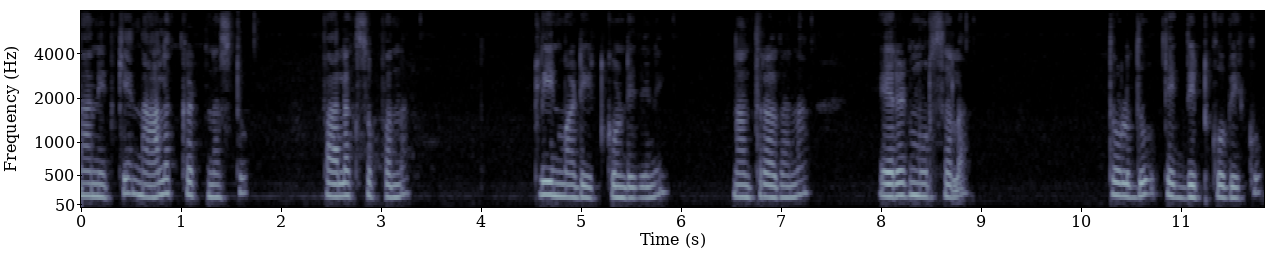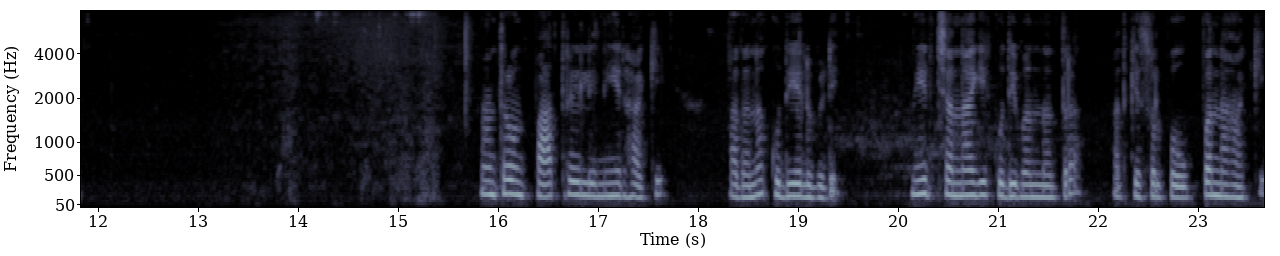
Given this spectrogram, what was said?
ನಾನು ಇದಕ್ಕೆ ನಾಲ್ಕು ಕಟ್ನಷ್ಟು ಪಾಲಕ್ ಸೊಪ್ಪನ್ನು ಕ್ಲೀನ್ ಮಾಡಿ ಇಟ್ಕೊಂಡಿದ್ದೀನಿ. ನಂತರ ಅದನ್ನು ಎರಡು ಮೂರು ಸಲ ತೊಳೆದು ತೆಗೆದಿಟ್ಕೋಬೇಕು. ನಂತರ ಒಂದು ಪಾತ್ರೆಯಲ್ಲಿ ನೀರು ಹಾಕಿ ಅದನ್ನು ಕುದಿಯಲು ಬಿಡಿ. ನೀರು ಚೆನ್ನಾಗಿ ಕುದಿ ಬಂದ ನಂತರ ಅದಕ್ಕೆ ಸ್ವಲ್ಪ ಉಪ್ಪನ್ನು ಹಾಕಿ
